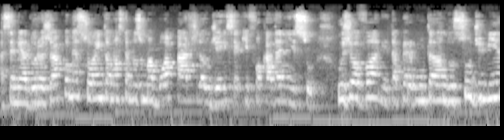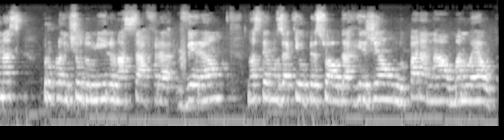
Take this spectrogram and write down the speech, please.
A semeadura já começou, então nós temos uma boa parte da audiência aqui focada nisso. O Giovanni está perguntando, sul de Minas, para o plantio do milho na safra verão. Nós temos aqui o pessoal da região do Paraná, o Manuel,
